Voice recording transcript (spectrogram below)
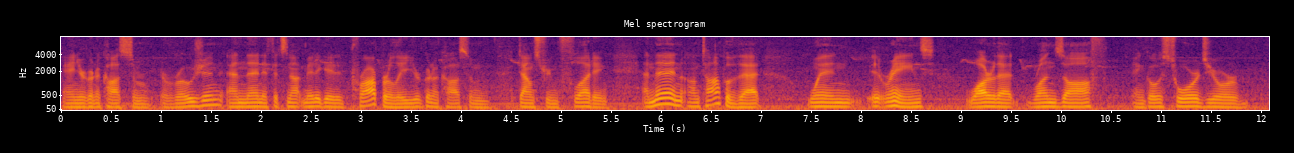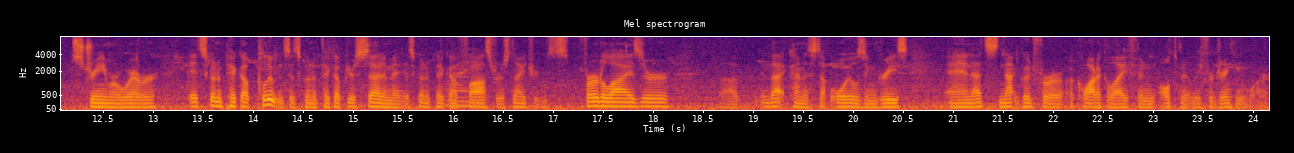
and you're going to cause some erosion and then if it's not mitigated properly you're going to cause some downstream flooding. And then on top of that when it rains water that runs off and goes towards your stream or wherever, it's going to pick up pollutants. It's going to pick up your sediment. It's going to pick right. up phosphorus, nitrogen, fertilizer, uh, and that kind of stuff, oils and grease. And that's not good for aquatic life and ultimately for drinking water.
